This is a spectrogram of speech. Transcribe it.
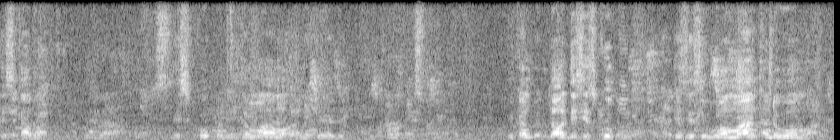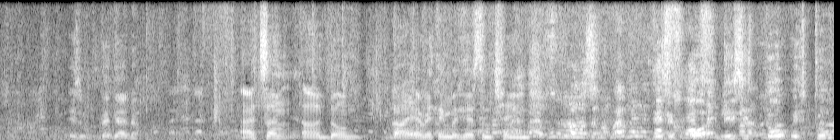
This covered. This couple is the mama and the baby. You can no, this is couple. This is a woman and a woman. Is together. Alright, son, uh, don't buy everything, but here's some change. This is all. This is two. Is two.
